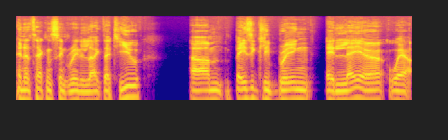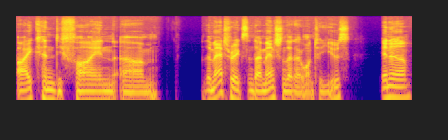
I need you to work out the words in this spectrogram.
And the second thing, really like that you um, basically bring a layer where I can define um, the metrics and dimension that I want to use in a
